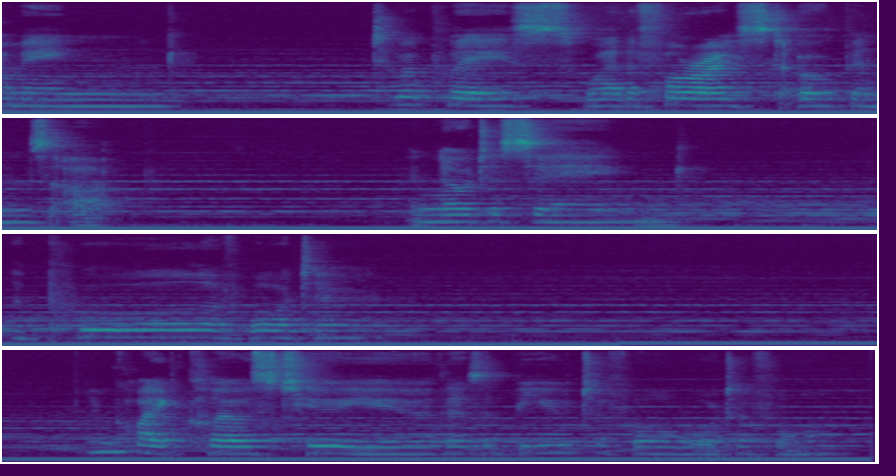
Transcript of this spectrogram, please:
coming to a place where the forest opens up and noticing a pool of water. And quite close to you, there's a beautiful waterfall.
